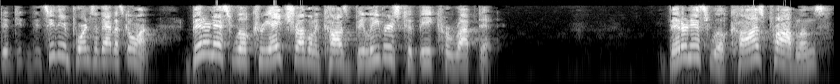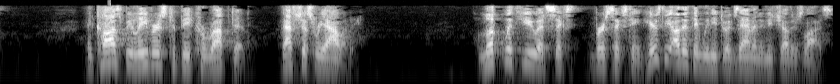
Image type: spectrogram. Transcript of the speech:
Did, did, see the importance of that? Let's go on. Bitterness will create trouble and cause believers to be corrupted. Bitterness will cause problems and cause believers to be corrupted. That's just reality. Look with you at six, verse 16. Here's the other thing we need to examine in each other's lives.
